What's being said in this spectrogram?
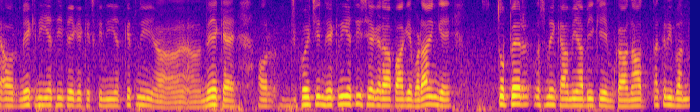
और नेक नीयती पे कि किसकी नीयत कितनी नेक है। और कोई चीज़ नेक नीयती से अगर आप आगे बढ़ाएँगे तो फिर उसमें कामयाबी के इम्कान तकरीबन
